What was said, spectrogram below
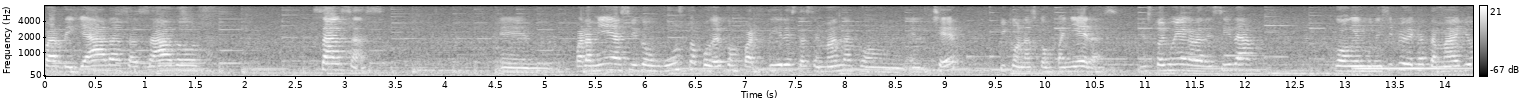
parrilladas, asados, salsas. Eh, para mí ha sido un gusto poder compartir esta semana con el chef y con las compañeras. Estoy muy agradecida con el municipio de Catamayo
